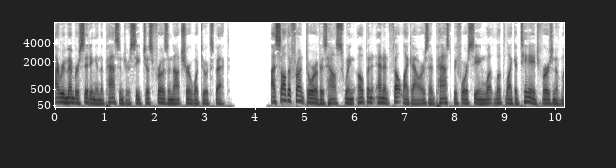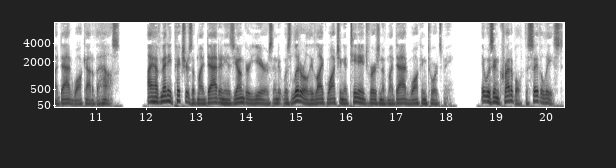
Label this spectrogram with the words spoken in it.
I remember sitting in the passenger seat just frozen, not sure what to expect. I saw the front door of his house swing open, and it felt like hours had passed before seeing what looked like a teenage version of my dad walk out of the house. I have many pictures of my dad in his younger years, and it was literally like watching a teenage version of my dad walking towards me. It was incredible, to say the least.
